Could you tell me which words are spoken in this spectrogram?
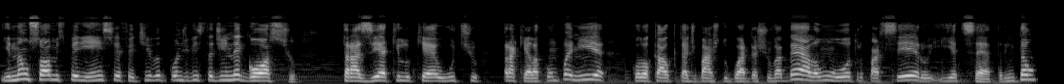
e não só uma experiência efetiva do ponto de vista de negócio, trazer aquilo que é útil para aquela companhia, colocar o que está debaixo do guarda-chuva dela, um ou outro parceiro e etc. Então,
